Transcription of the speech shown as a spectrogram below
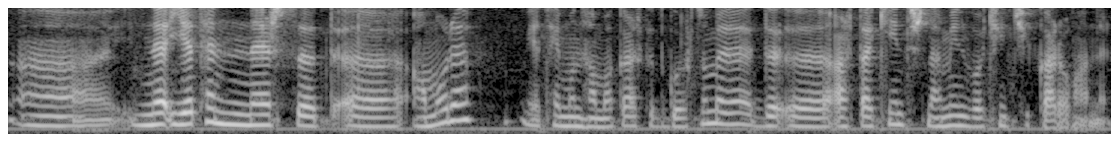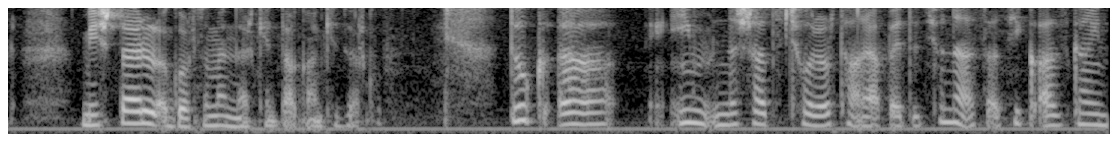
եթե ներսը ամուր է, եթե իմուն համակարգը գործում է, արտաքին ճշնամին ոչինչ չի կարող անել։ Միշտ էլ գործում են ներքին տականքի ձեռքով։ Դուք իմ նշած 4-րդ հանրապետությունը ասացիք ազգային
